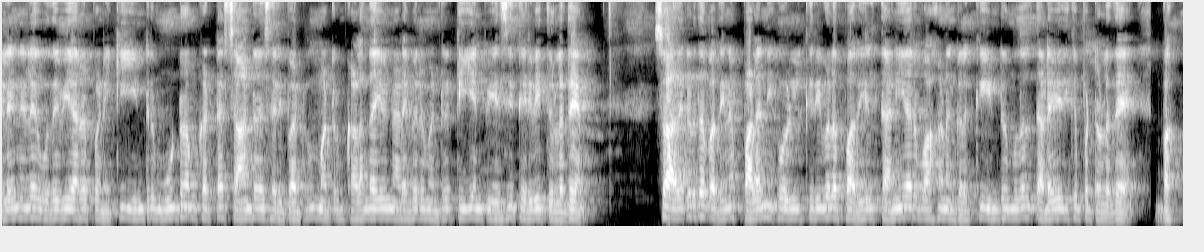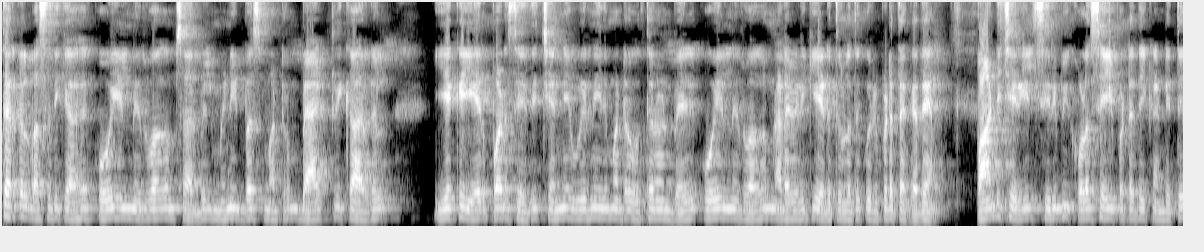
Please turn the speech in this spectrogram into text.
இளநிலை உதவியாளர் பணிக்கு இன்று மூன்றாம் கட்ட சான்றிதழ் சரிபார்ப்பு மற்றும் கலந்தாய்வு நடைபெறும் என்று டிஎன்பிஎஸ்சி தெரிவித்துள்ளது. ஸோ அதுக்கடுத்து பார்த்தீங்கன்னா பழனி கோவில் கிரிவலப்பாதையில் தனியார் வாகனங்களுக்கு இன்று முதல் தடை விதிக்கப்பட்டுள்ளது. பக்தர்கள் வசதிக்காக கோயில் நிர்வாகம் சார்பில் மினி பஸ் மற்றும் பேட்டரி கார்கள் இயக்க ஏற்பாடு செய்து சென்னை உயர்நீதிமன்ற உத்தரவின் பேரில் கோயில் நிர்வாகம் நடவடிக்கை எடுத்துள்ளது குறிப்பிடத்தக்கது. பாண்டிச்சேரியில் சிறுமி கொலை செய்யப்பட்டதை கண்டித்து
